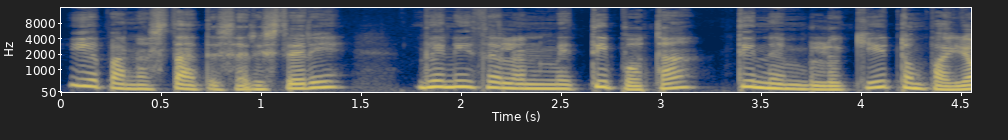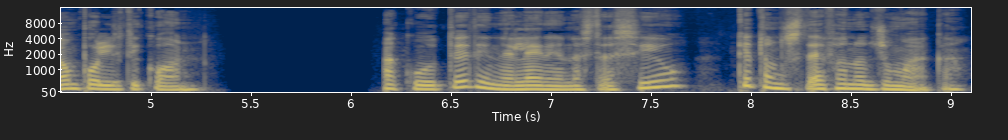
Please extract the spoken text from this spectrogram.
Οι επαναστάτες αριστεροί δεν ήθελαν με τίποτα την εμπλοκή των παλιών πολιτικών. Ακούτε την Ελένη Αναστασίου και τον Στέφανο Τζουμάκα.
